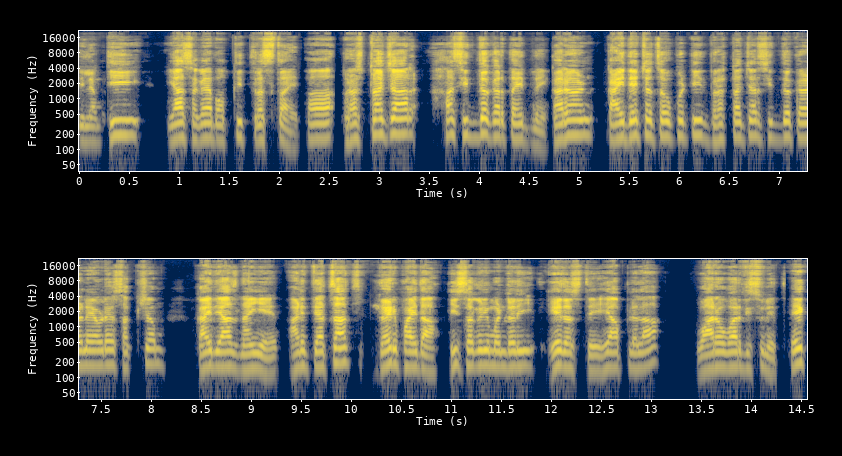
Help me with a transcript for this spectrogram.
दिल्या ती या सगळ्या बाबतीत त्रस्त आहेत. भ्रष्टाचार हा सिद्ध करता येत नाही. कारण कायद्याच्या चौकटीत भ्रष्टाचार सिद्ध करण्याएवढे सक्षम कायदे आज नाहीयेत आणि त्याचाच गैरफायदा ही सगळी मंडळी घेत असते हे आपल्याला वारंवार दिसून येत. एक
